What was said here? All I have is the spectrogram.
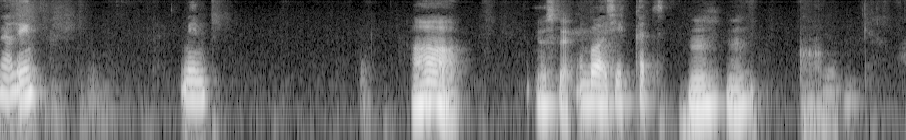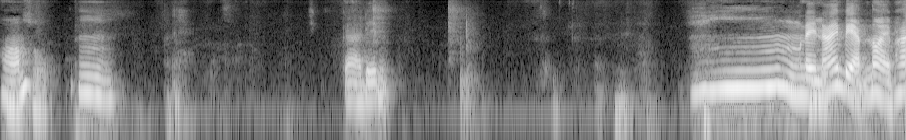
นาลิงมิน Ah, just det. บอยชิคัด Mm, mm. หอม Så. อืม กาเดนอืมได้นายแบบหน่อยผ้า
